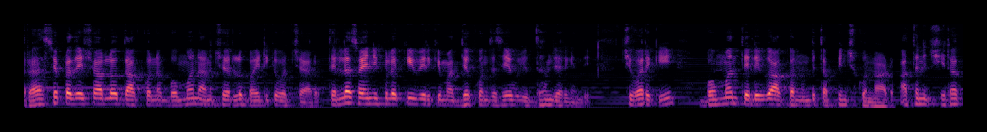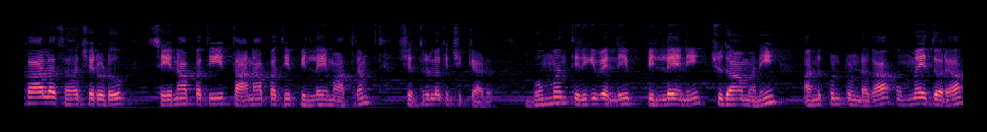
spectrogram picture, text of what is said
రహస్య ప్రదేశాల్లో దాక్కున్న బొమ్మన్ అనుచరులు బయటికి వచ్చారు. తెల్ల సైనికులకి వీరికి మధ్య కొంతసేపు యుద్ధం జరిగింది. చివరికి బొమ్మన్ తెలివిగా అక్కడి నుండి తప్పించుకున్నాడు. అతని చిరకాల సహచరుడు సేనాపతి తానాపతి పిల్లై మాత్రం శత్రులకి చిక్కాడు. బొమ్మన్ తిరిగి వెళ్ళి పిల్లేని చుదామని అనుకుంటుండగా ఉమ్మై దొర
